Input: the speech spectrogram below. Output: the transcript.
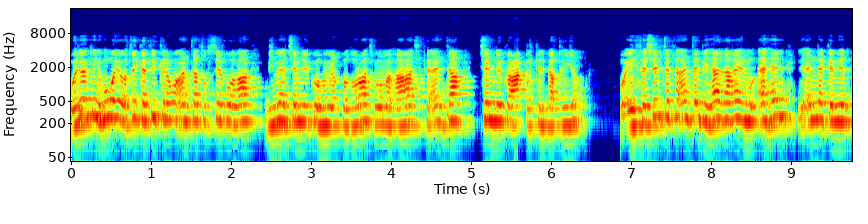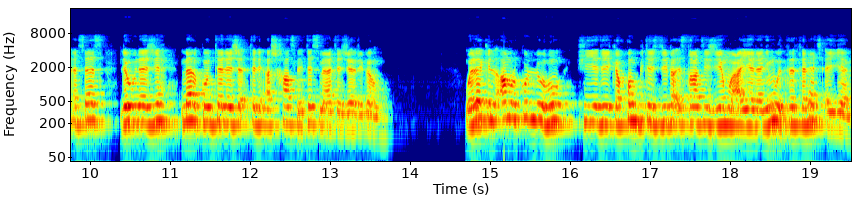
ولكن هو يعطيك فكرة وأنت تصيغها بما تملكه من قدرات ومهارات فأنت تملك عقلك البقية. وإن فشلت فأنت بهذا غير مؤهل لأنك من الأساس لو ناجح ما كنت لجأت لأشخاص لتسمع تجاربهم. ولكن الأمر كله في يديك. قم بتجربة استراتيجية معينة لمدة ثلاث أيام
